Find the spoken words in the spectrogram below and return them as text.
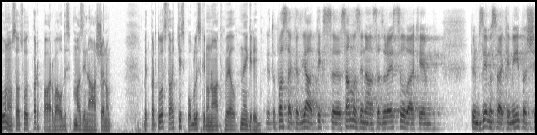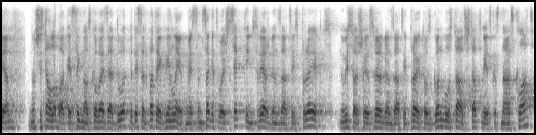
to nosaucot par pārvaldes mazināšanu. Bet par to staķis publiski runāt vēl negrib. Ja tu pasaki, ka jā, tiks eh, samazināts, tad uzreiz cilvēkiem pirms Ziemassvētkiem īpaši. Ja? Nu, šis nav labākais signāls, ko vajadzētu dot, bet es varu pateikt vienu lietu. Mēs esam sagatavojuši septiņus reorganizācijas projektus. Nu, visos šajos reorganizācijas projektos gan būs tādas štata vietas, kas nāks klāt,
